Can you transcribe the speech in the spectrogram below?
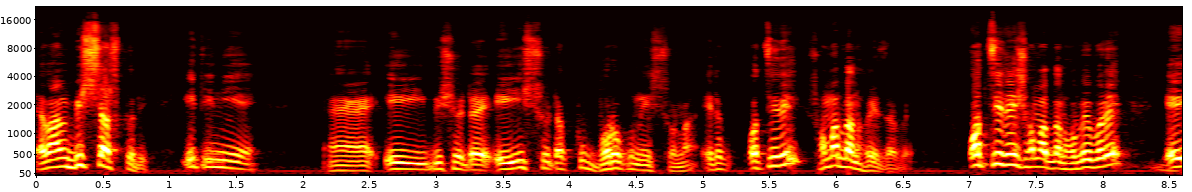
এবং আমি বিশ্বাস করি এটি নিয়ে এই বিষয়টা এই ইস্যুটা খুব বড় কোনো ইস্যু না। এটা অচিরেই সমাধান হয়ে যাবে। অচিরেই সমাধান হবে বলে এই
